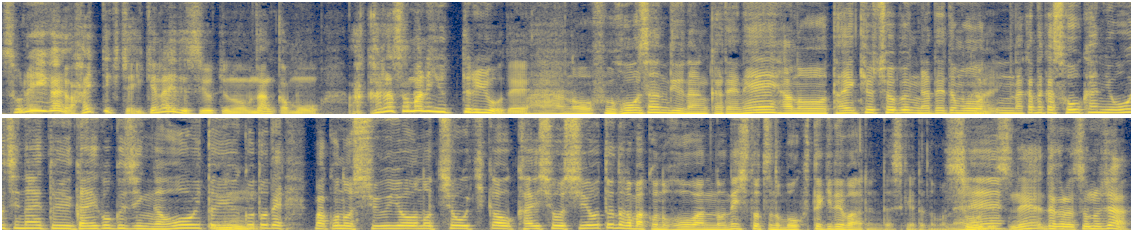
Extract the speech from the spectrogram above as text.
それ以外は入ってきちゃいけないですよっていうのをなんかもうあからさまに言ってるようで。あの、不法残留なんかでね、あの、退去処分が出ても、はい、なかなか送還に応じないという外国人が多いということで、うん、まあこの収容の長期化を解消しようというのが、まあこの法案のね、一つの目的ではあるんですけれどもね。そうですね。だからそのじゃあ、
